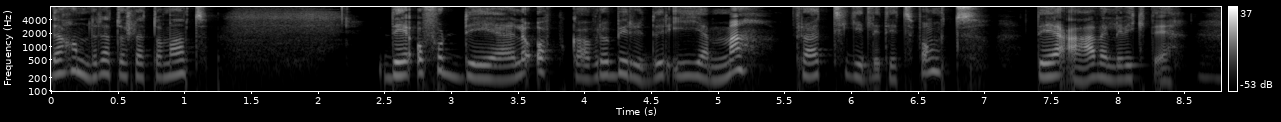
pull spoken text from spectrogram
det handler rett og slett om at det å fordele oppgaver og byrder i hjemmet fra et tidlig tidspunkt, det er veldig viktig. Mm.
